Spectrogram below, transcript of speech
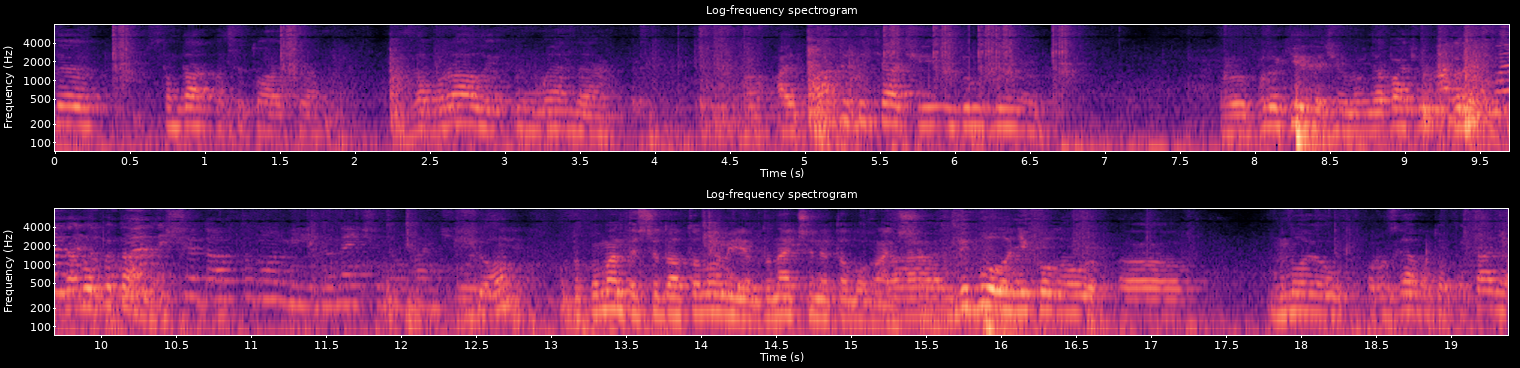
це стандартна ситуація. Забрали у мене е, айпади дитячі і дружини. Е, Про які речі? Я бачу, до речі, документи, цікаве питання. документи щодо автономії Донеччини Луганщини. Що? Документи щодо автономії Донеччини та Луганщини. Е, Не було ніколи е, мною розглянуто питання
